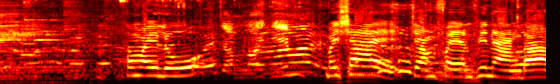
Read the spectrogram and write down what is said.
ยทำไมรู้จำรอยยิ้มไม่ใช่จำแฟนพี่นางได้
